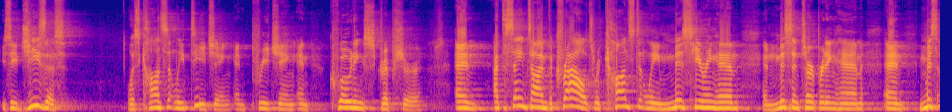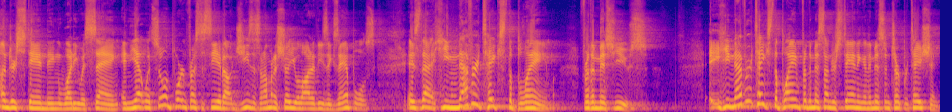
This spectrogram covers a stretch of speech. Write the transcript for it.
You see, Jesus was constantly teaching and preaching and quoting scripture. And at the same time, the crowds were constantly mishearing him and misinterpreting him and misunderstanding what he was saying. And yet, what's so important for us to see about Jesus, and I'm going to show you a lot of these examples, is that he never takes the blame for the misuse. He never takes the blame for the misunderstanding and the misinterpretation.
